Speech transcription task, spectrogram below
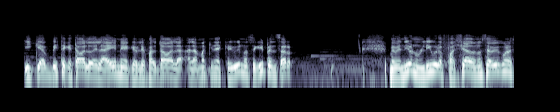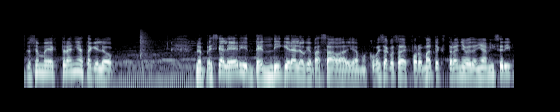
y que viste que estaba lo de la N que le faltaba a la, máquina de escribir, no sé qué, y pensar, me vendieron un libro fallado, no sé, había una situación medio extraña hasta que lo, lo empecé a leer y entendí que era lo que pasaba, digamos, como esa cosa de formato extraño que tenía Misery.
